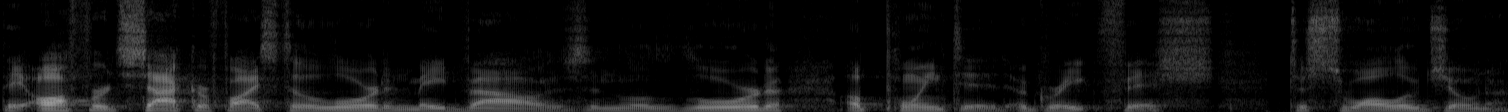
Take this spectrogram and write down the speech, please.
They offered sacrifice to the Lord and made vows, and the Lord appointed a great fish to swallow Jonah.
